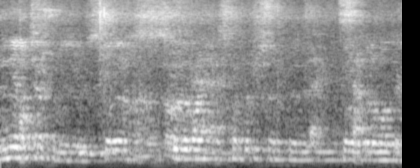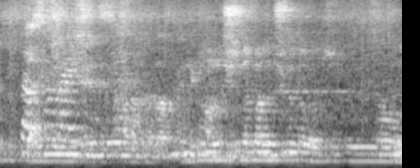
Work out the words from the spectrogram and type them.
nie. Nie, no ciężko mi zrobić. Skodowanie z competition to to robotek. Transformations. No, musisz się naprawdę przygotować, żeby ten...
